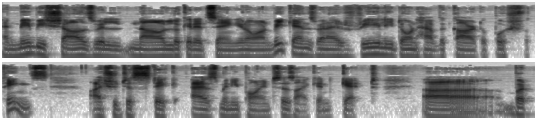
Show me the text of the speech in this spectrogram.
And maybe Charles will now look at it saying, you know, on weekends when I really don't have the car to push for things, I should just stake as many points as I can get. Uh, but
